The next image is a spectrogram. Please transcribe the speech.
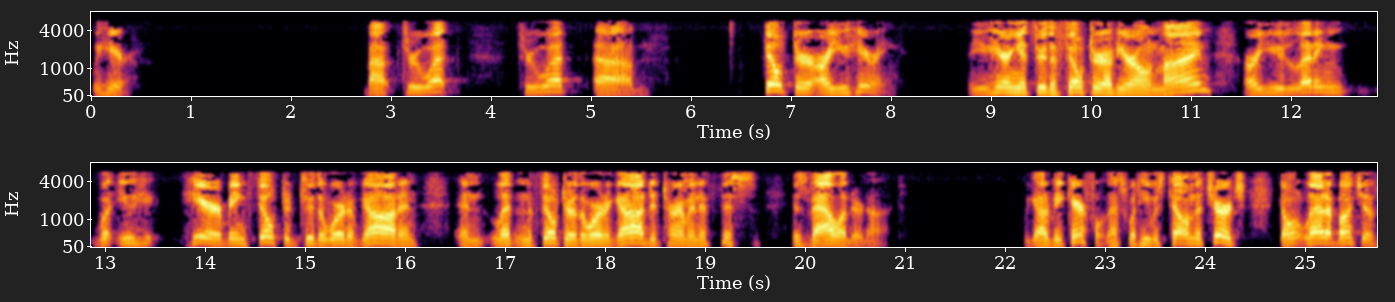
we hear. About through what, through what, um, filter are you hearing? Are you hearing it through the filter of your own mind? Or are you letting what you hear being filtered through the Word of God and, and letting the filter of the Word of God determine if this is valid or not. We gotta be careful. That's what he was telling the church. Don't let a bunch of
